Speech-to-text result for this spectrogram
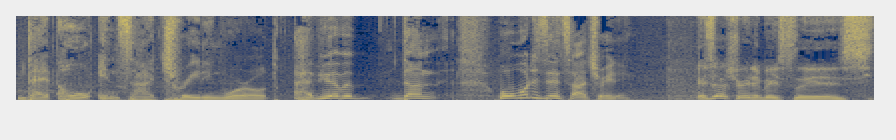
that whole inside trading world. Have you ever done? Well, what is inside trading? Inside trading basically is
